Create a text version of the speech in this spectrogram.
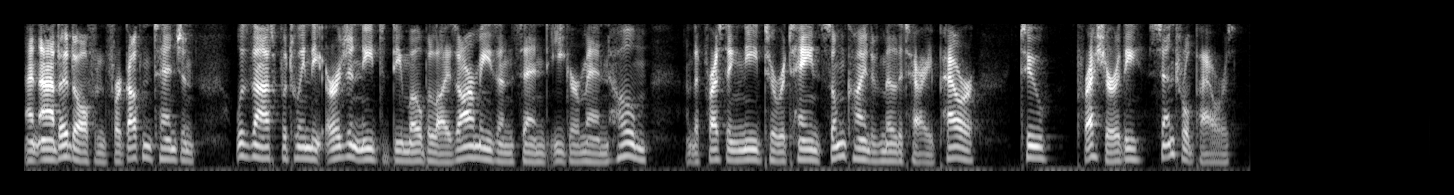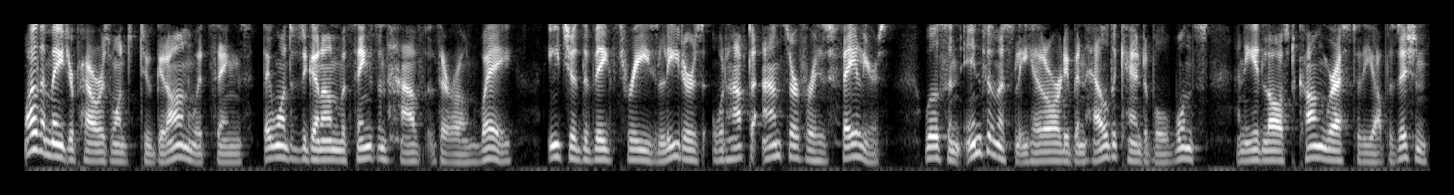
An added, often forgotten tension was that between the urgent need to demobilize armies and send eager men home, and the pressing need to retain some kind of military power to pressure the central powers. While the major powers wanted to get on with things, they wanted to get on with things and have their own way. Each of the Big Three's leaders would have to answer for his failures. Wilson infamously had already been held accountable once, and he had lost Congress to the opposition,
